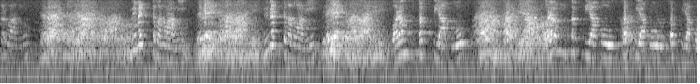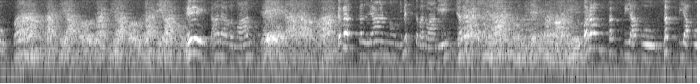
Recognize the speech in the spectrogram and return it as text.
કરવાનું નિમિત્ત બનવાની નિમિત્ત બનવાની પરમ શક્તિ આપો પરમ શક્તિ આપો શક્તિ આપો હે દાદા ભગવાન, જગત કલ્યાણનું નિમિત્ત બનવાની, પરમ શક્તિ આપો શક્તિ આપો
